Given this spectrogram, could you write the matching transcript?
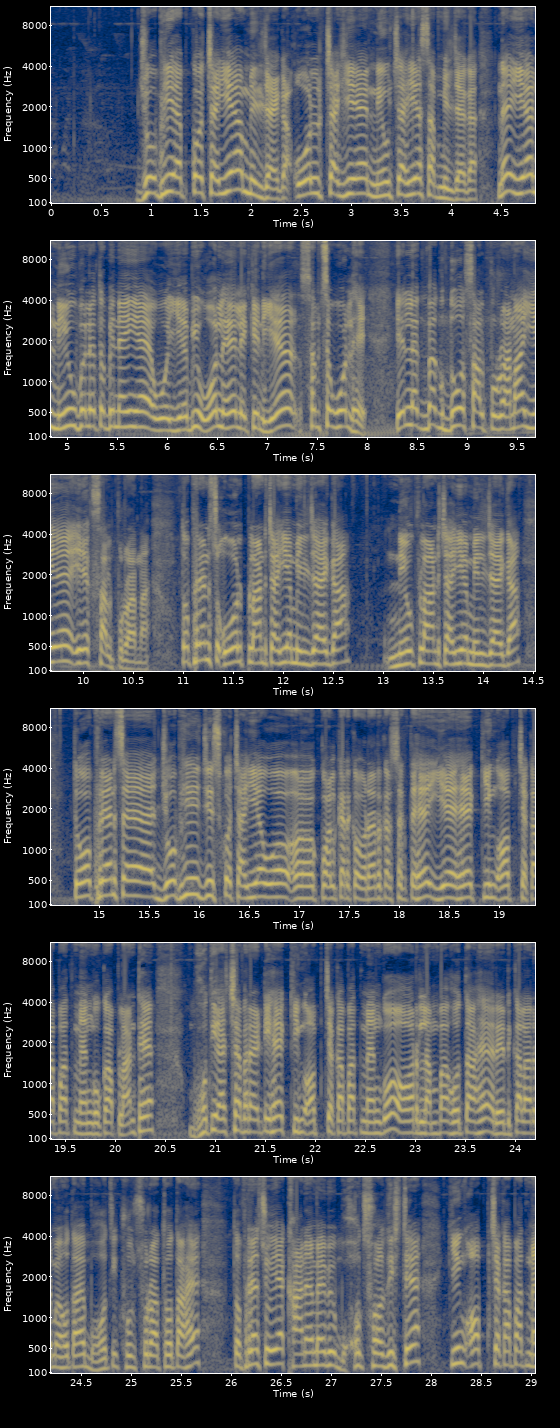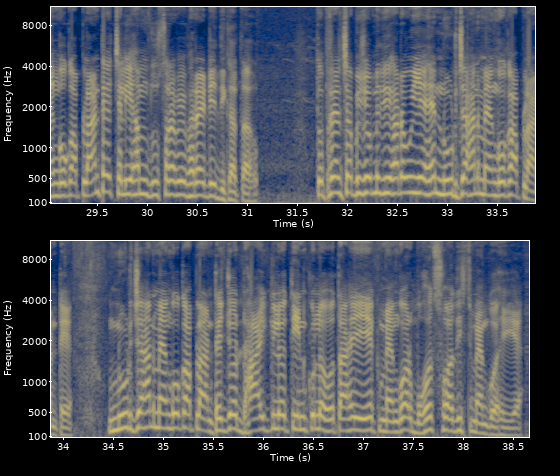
जो भी आपको चाहिए, मिल जाएगा। ओल्ड चाहिए न्यू चाहिए, सब मिल जाएगा। नहीं, ये न्यू बोले तो भी नहीं है। वो, ये भी ओल्ड है, लेकिन ये सबसे ओल्ड है। ये लगभग दो साल पुराना, ये एक साल पुराना। तो फ्रेंड्स ओल्ड प्लांट चाहिए, मिल जाएगा। न्यू प्लांट चाहिए, मिल जाएगा। तो फ्रेंड्स जो भी जिसको चाहिए वो कॉल करके ऑर्डर कर सकते हैं। ये है किंग ऑफ़ चकापात मैंगो का प्लांट है। बहुत ही अच्छा वैरायटी है किंग ऑफ़ चकापात मैंगो और लंबा होता है रेड कलर में होता है, बहुत ही खूबसूरत होता है। तो फ्रेंड्स ये खाने में भी बहुत स्वादिष्ट है किंग ऑफ़ चकापात मैंगो का प्लांट है। चलिए हम दूसरा भी वैरायटी दिखाता हूँ। तो फ्रेंड्स अभी जो मैं दिखा रहा हूँ, ये है नूरजहान मैंगो का प्लांट है। नूरजहान मैंगो का प्लांट है, जो ढाई किलो, तीन किलो होता है एक मैंगो और बहुत स्वादिष्ट मैंगो है ये।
